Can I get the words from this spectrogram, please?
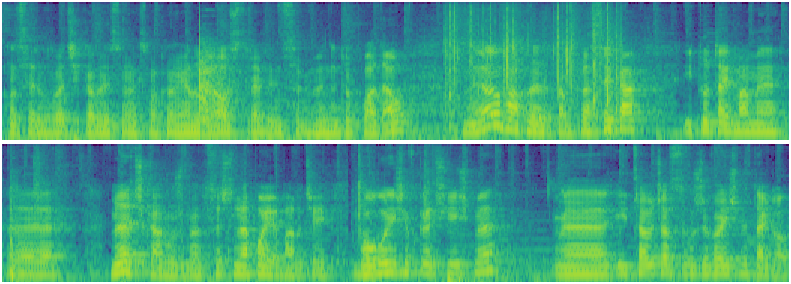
konserwowe, ciekawe jestem jak smakują, ja lubię ostre, więc sobie będę dokładał. No, wafle tam klasyka i tutaj mamy e, mleczka różne, w sensie napoje bardziej, bo ogólnie się wkręciliśmy E, i cały czas używaliśmy tego,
